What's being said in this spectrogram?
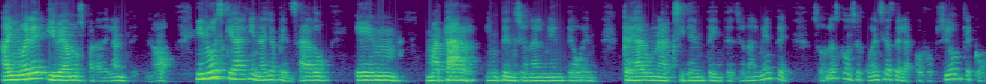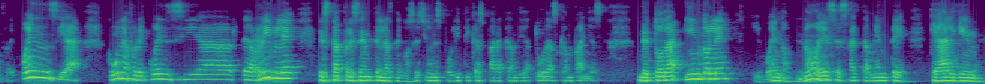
ahí muere y veamos para adelante. No, y no es que alguien haya pensado en matar intencionalmente o en crear un accidente intencionalmente. Son las consecuencias de la corrupción que con frecuencia, con una frecuencia terrible, está presente en las negociaciones políticas para candidaturas, campañas de toda índole. Y bueno, no es exactamente que alguien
